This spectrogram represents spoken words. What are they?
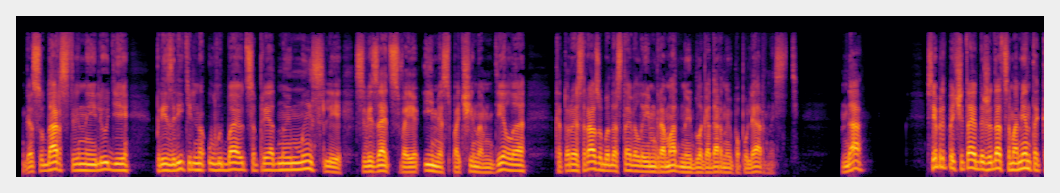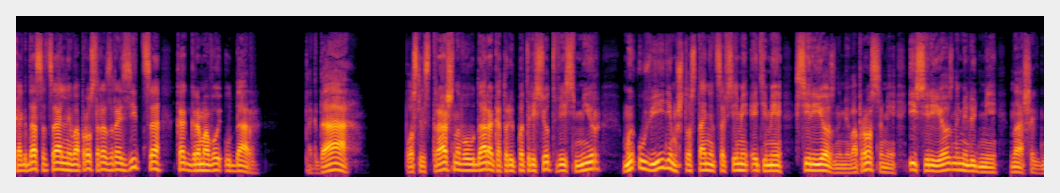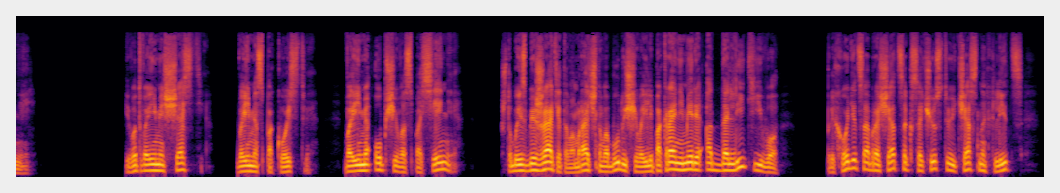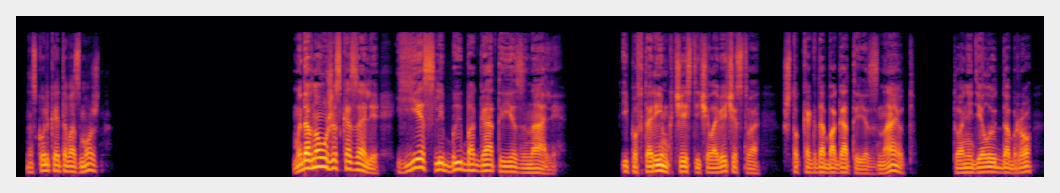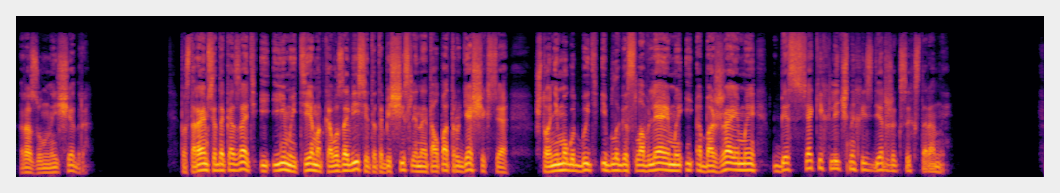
Государственные люди презрительно улыбаются при одной мысли связать свое имя с почином дела, которое сразу бы доставило им громадную и благодарную популярность. Да, все предпочитают дожидаться момента, когда социальный вопрос разразится, как громовой удар. Тогда, после страшного удара, который потрясет весь мир, мы увидим, что станет со всеми этими серьезными вопросами и серьезными людьми наших дней. И вот во имя счастья, во имя спокойствия, во имя общего спасения, чтобы избежать этого мрачного будущего или, по крайней мере, отдалить его, приходится обращаться к сочувствию частных лиц, насколько это возможно. Мы давно уже сказали, если бы богатые знали. И повторим к чести человечества, что когда богатые знают, то они делают добро разумно и щедро. Постараемся доказать и им, и тем, от кого зависит эта бесчисленная толпа трудящихся, что они могут быть и благословляемы, и обожаемы без всяких личных издержек с их стороны.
